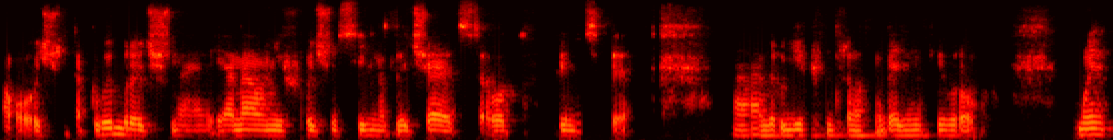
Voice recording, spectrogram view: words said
очень так выборочная, и она у них очень сильно отличается от, в принципе, других интернет-магазинов Европы. Мы,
